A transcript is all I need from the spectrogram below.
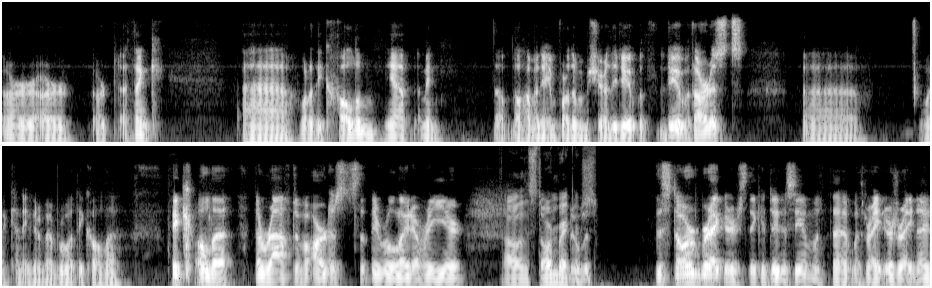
or or, or I think, uh, what do they call them? Yeah, I mean, they'll, they'll have a name for them. I'm sure they do it with do it with artists. Uh, oh, I can't even remember what they call the they call the the raft of artists that they roll out every year. Oh, the Stormbreakers. You know, the Stormbreakers. They could do the same with uh, with writers right now.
